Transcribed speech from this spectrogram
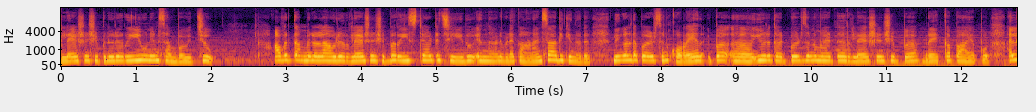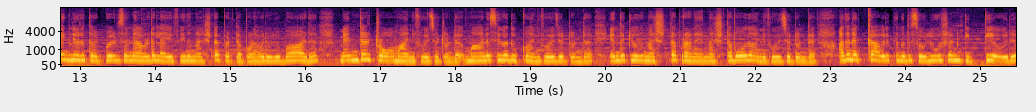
റിലേഷൻഷിപ്പിൽ ഒരു റീയൂണിയൻ സംഭവിച്ചു. അവർ തമ്മിലുള്ള ആ ഒരു റിലേഷൻഷിപ്പ് റീസ്റ്റാർട്ട് ചെയ്തു എന്നാണ് ഇവിടെ കാണാൻ സാധിക്കുന്നത്. നിങ്ങളുടെ പേഴ്സൺ കുറേ ഇപ്പോൾ ഈ ഒരു തേർഡ് പേഴ്സണുമായിട്ട് റിലേഷൻഷിപ്പ് ബ്രേക്കപ്പ് ആയപ്പോൾ അല്ലെങ്കിൽ ഒരു തേർഡ് പേഴ്സണെ അവരുടെ ലൈഫിൽ നിന്ന് നഷ്ടപ്പെട്ടപ്പോൾ അവർ ഒരുപാട് മെന്റൽ ട്രോമ അനുഭവിച്ചിട്ടുണ്ട് മാനസിക ദുഃഖം അനുഭവിച്ചിട്ടുണ്ട് എന്തൊക്കെയോ ഒരു നഷ്ടപ്രണയം നഷ്ടബോധം അനുഭവിച്ചിട്ടുണ്ട്. അതിനൊക്കെ അവർക്ക് ഇന്നൊരു സൊല്യൂഷൻ കിട്ടിയ ഒരു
